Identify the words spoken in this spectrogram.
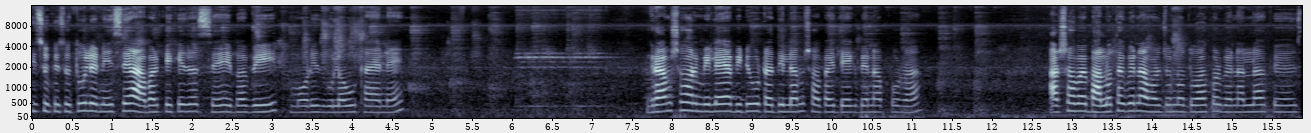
কিছু কিছু তুলে নিয়েছে, আবার পেকে যাচ্ছে। এভাবেই মরিচগুলো উঠায় নেয়। গ্রাম শহর মিলে ভিডিওটা দিলাম, সবাই দেখবেন আপুরা। আর সবাই ভালো থাকবেন, আমার জন্য দোয়া করবেন। আল্লাহ হাফেজ।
